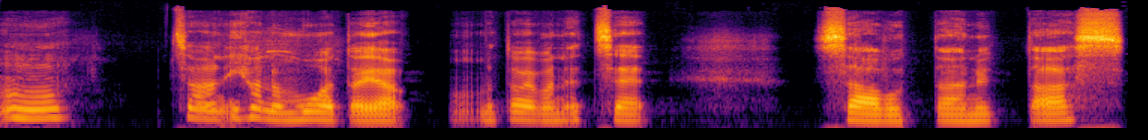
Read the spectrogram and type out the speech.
Mm, se on ihana muoto ja mä toivon, että se saavuttaa nyt taas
